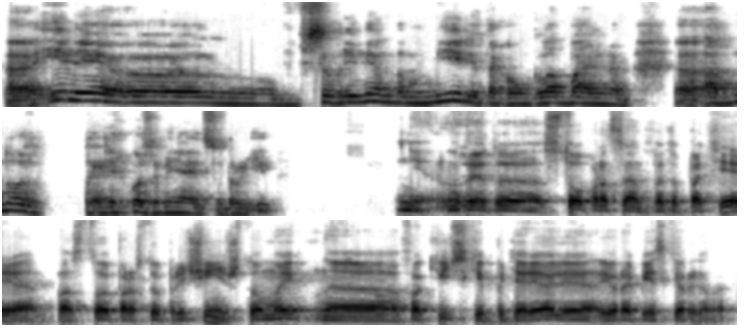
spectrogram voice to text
Или в современном мире, таком глобальном, одно легко заменяется другим. Нет, ну это сто процентов это потеря по той простой причине, что мы э, фактически потеряли европейский рынок.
